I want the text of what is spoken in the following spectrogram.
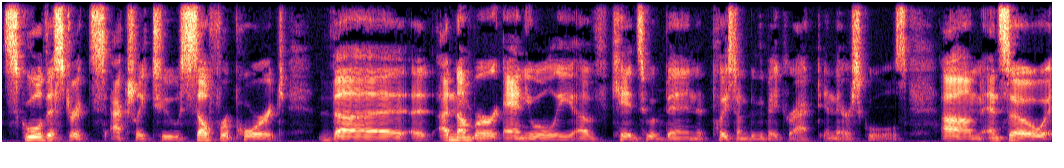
school districts actually to self report the a number annually of kids who have been placed under the Baker Act in their schools. Um, and so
